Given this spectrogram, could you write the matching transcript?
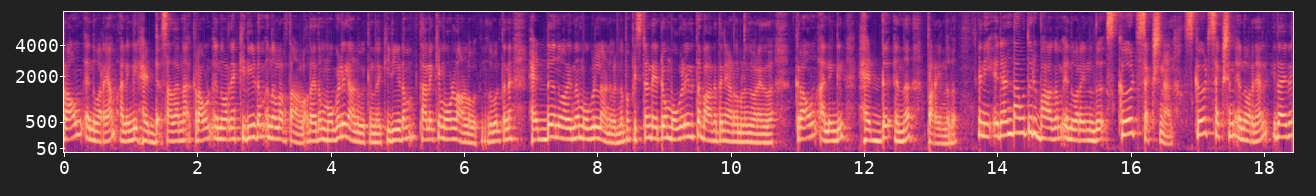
ക്രൗൺ എന്ന് പറയാം അല്ലെങ്കിൽ ഹെഡ് സാധാരണ ക്രൗൺ എന്ന് പറഞ്ഞാൽ കിരീടം എന്നുള്ള അർത്ഥമാണല്ലോ. അതായത് മുകളിലാണ് വെക്കുന്നത്. കിരീടം തലയ്ക്ക് മുകളിലാണല്ലോ വെക്കുന്നത്. അതുപോലെ തന്നെ ഹെഡ് എന്ന് പറയുന്നത് മുകളിലാണ് വരുന്നത്. അപ്പോൾ പിസ്റ്റന്റെ ഏറ്റവും മുകളിലത്തെ ഭാഗത്തിനെയാണ് നമ്മൾ എന്ത് പറയുന്നത്? ക്രൗൺ അല്ലെങ്കിൽ ഹെഡ് എന്ന് പറയുന്നത്. ഇനി രണ്ടാമത്തെ ഒരു ഭാഗം എന്ന് പറയുന്നത് സ്കേർട്ട് സെക്ഷനാണ് സ്കേർട്ട് സെക്ഷൻ എന്ന് പറഞ്ഞാൽ ഇതായത്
